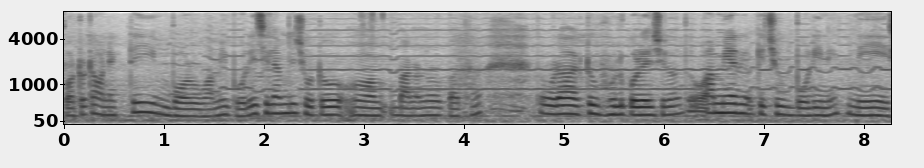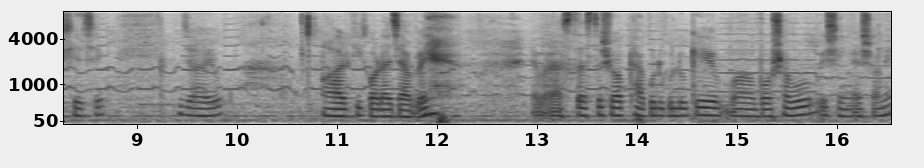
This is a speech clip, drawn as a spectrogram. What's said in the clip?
ফটোটা অনেকটাই বড়। আমি বলেছিলাম যে ছোট বানানোর কথা, তো ওরা একটু ভুল করেছিল, তো আমি আর কিছু বলিনি, নিয়ে এসেছে। যাই হোক, আর কি করা যাবে? এবার আস্তে আস্তে সব ঠাকুরগুলোকে বসাবো এই সিংহাসনে।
